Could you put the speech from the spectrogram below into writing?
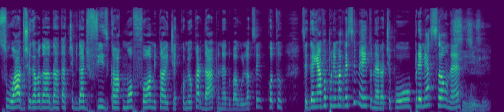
suado, chegava da, da- da atividade física lá com maior fome e tal, e tinha que comer o cardápio, né, do bagulho lá, que você, quanto, você ganhava por emagrecimento, né, era tipo premiação, né? Sim, sim.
